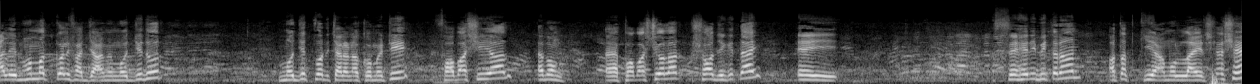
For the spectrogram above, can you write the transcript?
আলী মোহাম্মদ খলিফা জামে মসজিদুর মসজিদ পরিচালনা কমিটি ফবাসিয়াল এবং আহ, সহযোগিতায় এই সেহেরি বিতরণ অর্থাৎ কিয়ামুল্লাহের শেষে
